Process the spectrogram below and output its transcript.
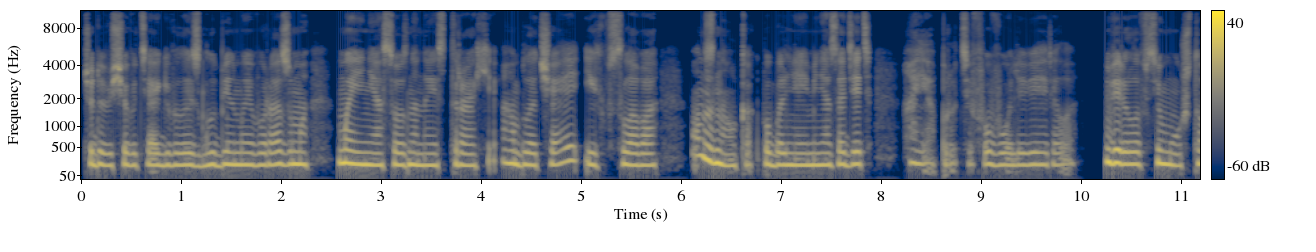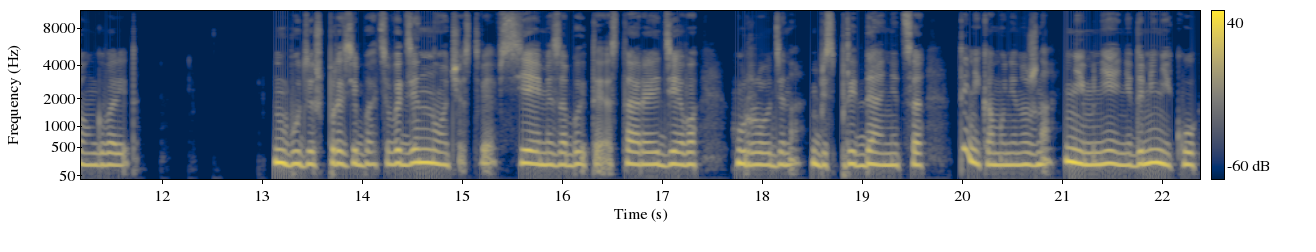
Чудовище вытягивало из глубин моего разума мои неосознанные страхи, облачая их в слова. Он знал, как побольнее меня задеть, а я против воли верила. Верила всему, что он говорит. «Будешь прозябать в одиночестве, всеми забытая старая дева, Уродина, бесприданница. Ты никому не нужна. Ни мне, ни Доминику.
